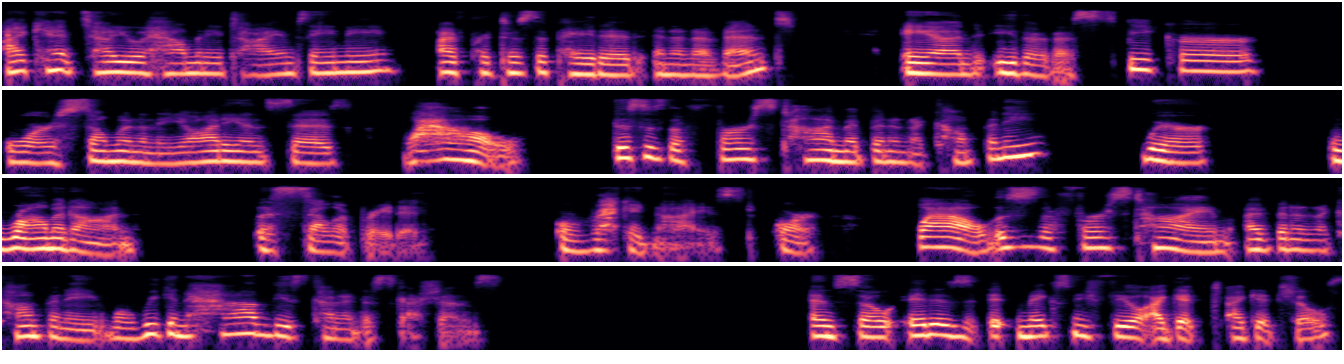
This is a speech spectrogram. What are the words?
i can't tell you how many times amy I've participated in an event and either the speaker or someone in the audience says, Wow, this is the first time I've been in a company where Ramadan was celebrated or recognized, or wow, this is the first time I've been in a company where we can have these kind of discussions. And so it is, it makes me feel, I get, I get chills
